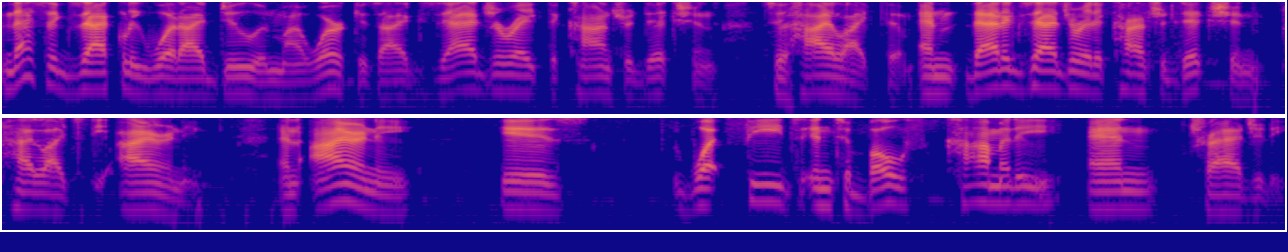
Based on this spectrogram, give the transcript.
And that's exactly what I do in my work is I exaggerate the contradiction to highlight them. And that exaggerated contradiction highlights the irony. And irony is what feeds into both comedy and tragedy.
